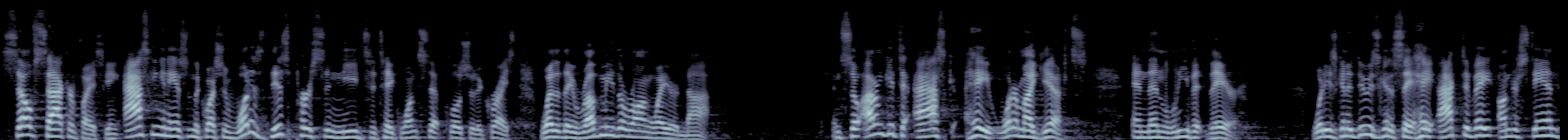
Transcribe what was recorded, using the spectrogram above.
self sacrificing, asking and answering the question what does this person need to take one step closer to Christ, whether they rub me the wrong way or not? And so I don't get to ask, hey, what are my gifts? And then leave it there. What he's going to do, he's going to say, hey, activate, understand,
